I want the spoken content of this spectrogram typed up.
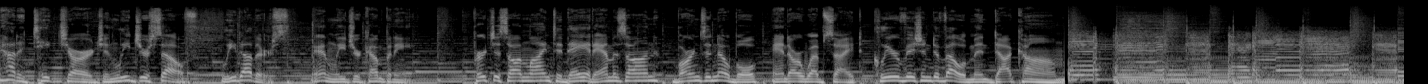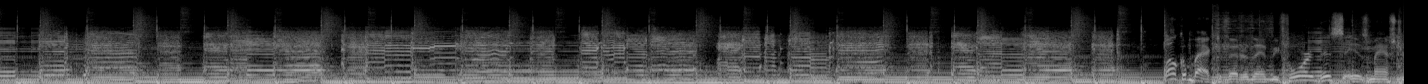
how to take charge and lead yourself, lead others, and lead your company. Purchase online today at Amazon, Barnes & Noble, and our website, clearvisiondevelopment.com. Welcome back to Better Than Before. This is Master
